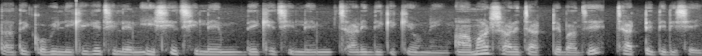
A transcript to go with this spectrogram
তাতে কবি লিখে গেছিলেন, এসেছিলেম, দেখেছিলেম, চারিদিকে কেউ নেই। আমার সাড়ে চারটে বাজে, চারটে তিরিশেই।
